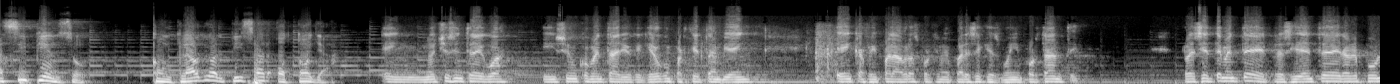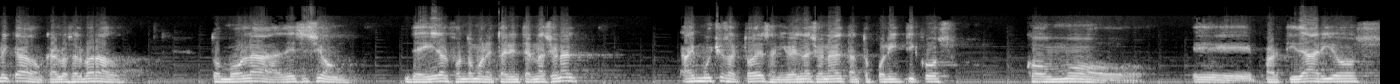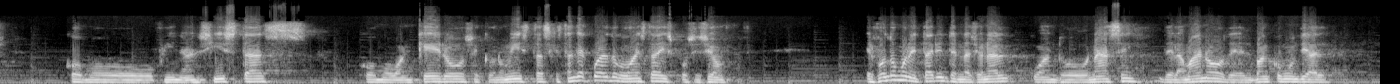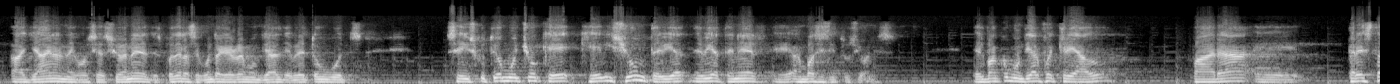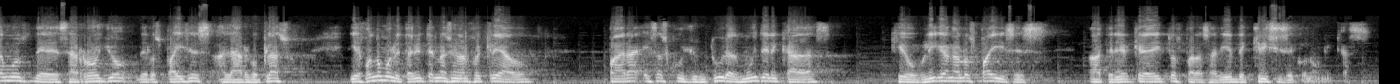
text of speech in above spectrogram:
Así pienso, con Claudio Alpizar Otoya. En Noches sin Tregua hice un comentario que quiero compartir también en Café y Palabras porque me parece que es muy importante. Recientemente el presidente de la República, don Carlos Alvarado, tomó la decisión de ir al Fondo Monetario Internacional. Hay muchos actores a nivel nacional, tanto políticos como eh, partidarios, como financistas, como banqueros, economistas, que están de acuerdo con esta disposición. El Fondo Monetario Internacional, cuando nace de la mano del Banco Mundial, allá en las negociaciones después de la Segunda Guerra Mundial de Bretton Woods, se discutió mucho qué, qué visión debía, debía tener eh, ambas instituciones. El Banco Mundial fue creado para eh, préstamos de desarrollo de los países a largo plazo. Y el Fondo Monetario Internacional fue creado para esas coyunturas muy delicadas que obligan a los países a tener créditos para salir de crisis económicas.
